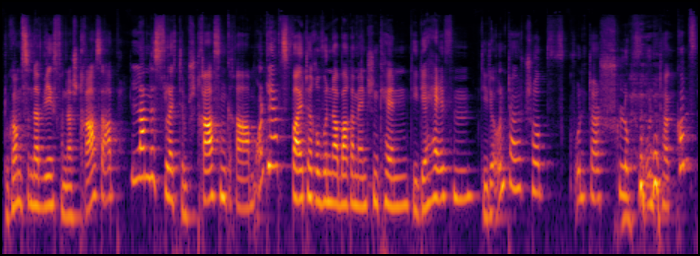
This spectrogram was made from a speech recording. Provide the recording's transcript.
Du kommst unterwegs von der Straße ab, landest vielleicht im Straßengraben und lernst weitere wunderbare Menschen kennen, die dir helfen, die dir Unterschlupf, Unterschlupf, Unterkunft,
